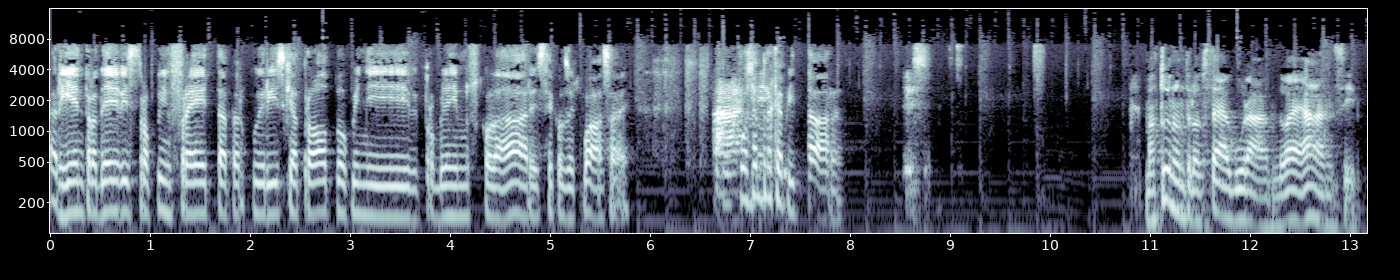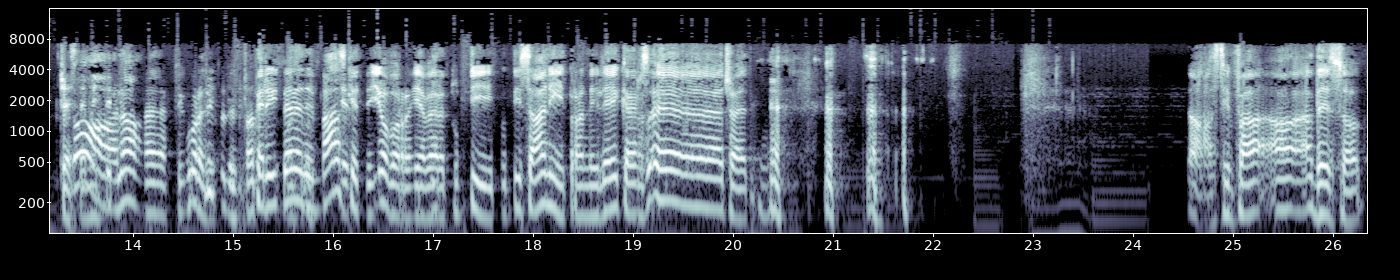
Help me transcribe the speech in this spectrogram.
rientra Davis troppo in fretta, per cui rischia troppo, quindi problemi muscolari, queste cose qua, sai. Ah, può sempre capitare. Sì, sì. Ma tu non te lo stai augurando, eh? anzi, cioè stai no, mettendo... no, eh, figurati, per il bene del basket io vorrei avere tutti, tutti sani tranne i Lakers, eh, cioè... No, si fa adesso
